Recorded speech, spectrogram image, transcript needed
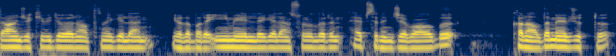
daha önceki videoların altına gelen ya da bana e-mail ile gelen soruların hepsinin cevabı kanalda mevcuttu.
